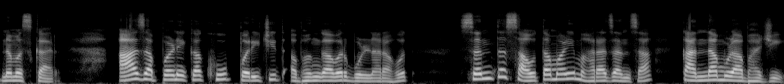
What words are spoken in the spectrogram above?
नमस्कार. आज आपण एका खूप परिचित अभंगावर बोलणार आहोत. संत सावतामाळी महाराजांचा कांदामुळा भाजी.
